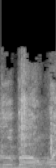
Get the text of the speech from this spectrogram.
good about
